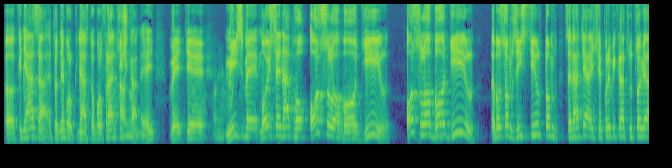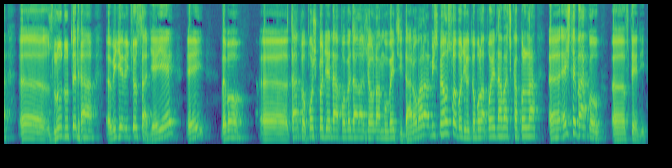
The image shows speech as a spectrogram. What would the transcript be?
kňaza, to nebol kňaz, to bol Františkan, hej? Veď e, my sme, môj senát ho oslobodil. Oslobodil. Lebo som zistil v tom senáte a ešte prvýkrát sudcovia e, z ľudu teda videli, čo sa deje, hej? Lebo e, táto poškodená povedala, že ona mu veci darovala my sme oslobodili. To bola pojednávačka plná e, eštebákov e, vtedy.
